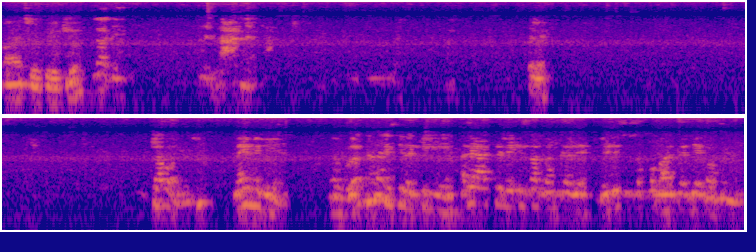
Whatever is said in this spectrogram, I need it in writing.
पाँच रुपए क्यों ला दे। अरे ला ना। क्या हुआ? नहीं मिली है मैं बोला था ना ऐसी लड़की नहीं है। अरे आज से लेडीज़ का बंद कर दे। लेडीज़ को सबको बाहर कर दिया गवर्नमेंट ने।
